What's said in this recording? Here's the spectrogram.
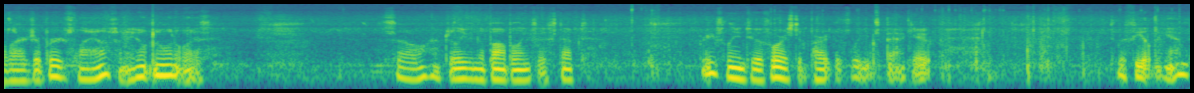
A larger bird fly off, and I don't know what it was. So, after leaving the bobolinks, I stepped briefly into a forested part that leads back out to the field again.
